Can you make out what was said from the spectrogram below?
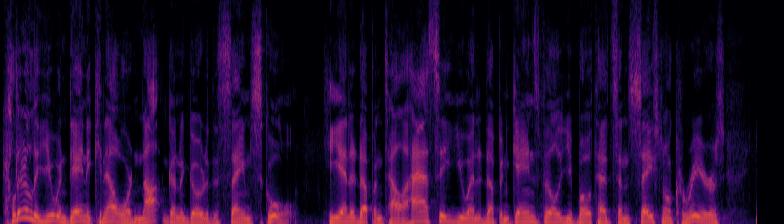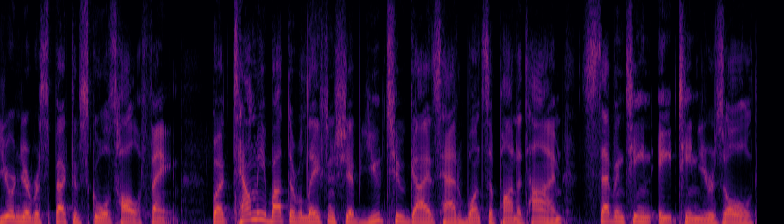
clearly you and Danny Kanell were not going to go to the same school. He ended up in Tallahassee. You ended up in Gainesville. You both had sensational careers. You're in your respective schools' Hall of Fame. But tell me about the relationship you two guys had once upon a time, 17, 18 years old,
